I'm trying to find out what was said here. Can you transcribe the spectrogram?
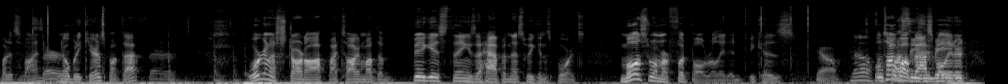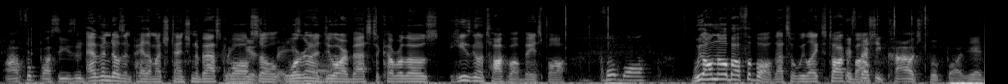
but it's fine. sir. Nobody cares about that. Sir. We're going to start off by talking about the biggest things that happened this week in sports. Most of them are football related because Yeah. No. we'll talk about season, basketball baby. later. On football season. Evan doesn't pay that much attention to basketball, here's so we're going to do our best to cover those. He's going to talk about baseball. Football. We all know about football. That's what we like to talk about. Especially college football. You have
